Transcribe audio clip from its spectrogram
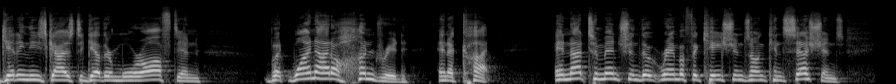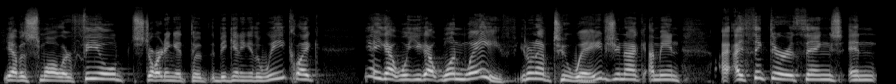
getting these guys together more often. But why not a hundred and a cut? And not to mention the ramifications on concessions. You have a smaller field starting at the, the beginning of the week. Like, yeah, you got well, you got one wave. You don't have two mm-hmm. waves. You're not. I mean, I, I think there are things, and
